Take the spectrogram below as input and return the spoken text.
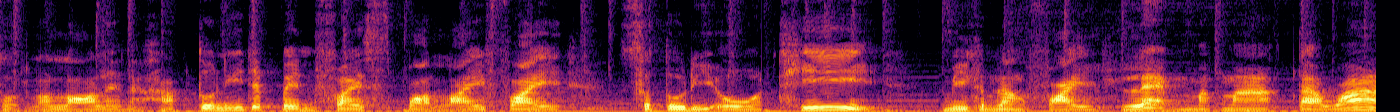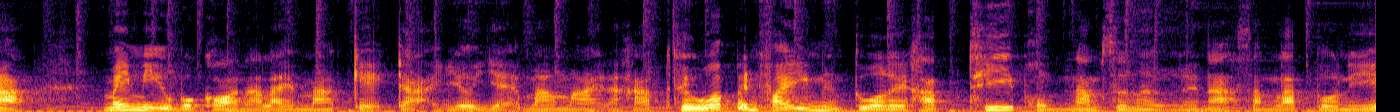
สดๆร้อนๆเลยนะครับ ตัวนี้จะเป็นไฟ Spotlight ไฟสตูดิโอที่มีกำลังไฟแรงมากๆ แต่ว่าไม่มีอุปกรณ์อะไรมาเกะกะเยอะแยะมากมายนะครับ ถือว่าเป็นไฟอีกหนึ่งตัวเลยครับ ที่ผมนำเสนอเลยนะสำหรับตัวนี้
